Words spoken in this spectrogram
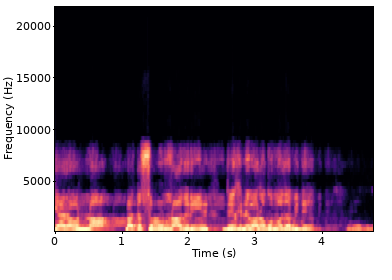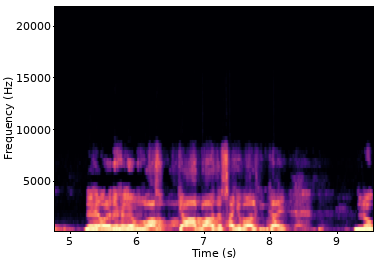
گہرا ہو، نہ میں تسر الناظرین دیکھنے والوں کو مزہ بھی دے۔ دیکھنے والے دیکھیں گے، واہ، کیا بات ہے صاحب کی گائے لوگ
